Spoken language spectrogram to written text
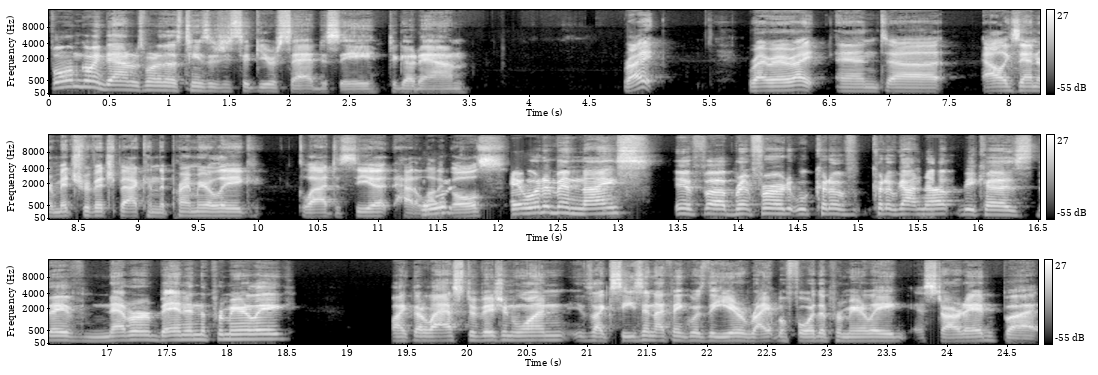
Fulham going down was one of those teams that just like, you're sad to see to go down. Right, right, right, right. And uh, Alexander Mitrovic back in the Premier League. Glad to see it. Had a lot of goals. It would have been nice if uh, Brentford could have could have gotten up because they've never been in the Premier League. Like their last Division One is like season, I think was the year right before the Premier League started. But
